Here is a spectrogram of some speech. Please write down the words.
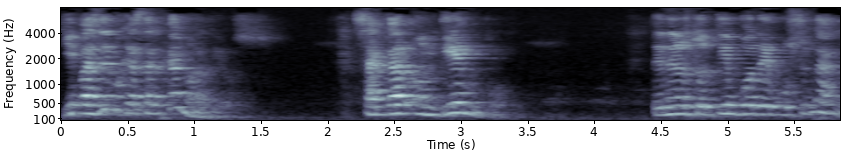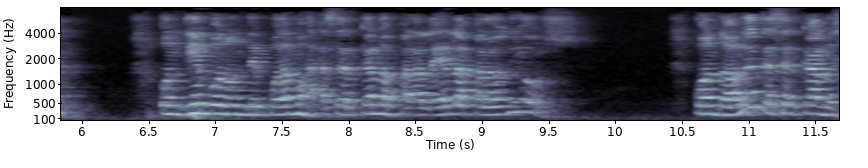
Y tenemos que acercarnos a Dios. Sacar un tiempo. Tener nuestro tiempo devocional. Un tiempo donde podamos acercarnos para leer la palabra de Dios. Cuando hablas de acercarnos,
